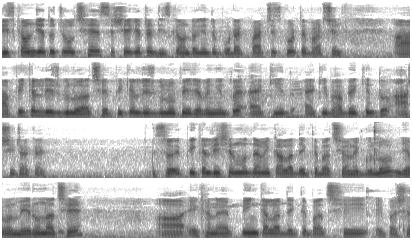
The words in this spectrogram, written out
ডিসকাউন্ট যেহেতু চলছে সেক্ষেত্রে ডিসকাউন্টও কিন্তু প্রোডাক্ট পারচেস করতে পারছেন। পিকেল ডিশগুলো আছে পিকেল ডিশগুলো পেয়ে যাবেন কিন্তু একই, একইভাবে কিন্তু আশি টাকায়। সো এই পিকেল ডিশের মধ্যে আমি কালার দেখতে পাচ্ছি অনেকগুলো, যেমন মেরুন আছে এখানে পিঙ্ক কালার দেখতে পাচ্ছি, এই পাশে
